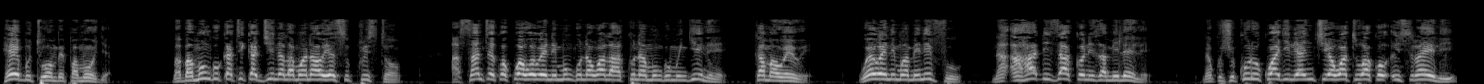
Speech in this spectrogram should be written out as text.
Hebu tuombe pamoja. Baba mungu katika jina la mwanao yesu kristo asante kwa kuwa wewe ni mungu na wala hakuna mungu mwingine kama wewe. Wewe ni mwaminifu na ahadi zako ni za milele. Na kushukuru kwa ajili ya nchi ya watu wako israeli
